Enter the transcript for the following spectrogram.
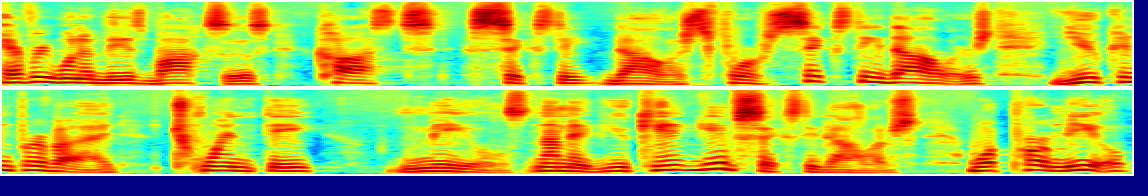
Every one of these boxes costs $60. For $60, you can provide 20 meals. Now, maybe you can't give $60. Well, per meal,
